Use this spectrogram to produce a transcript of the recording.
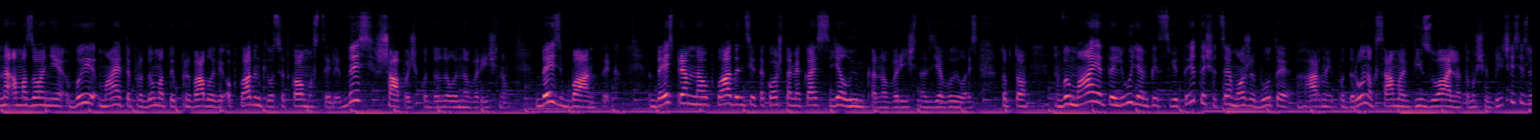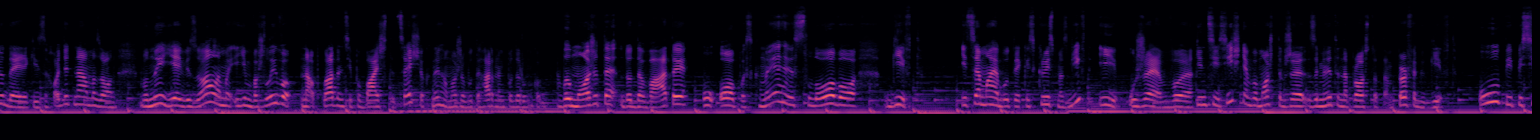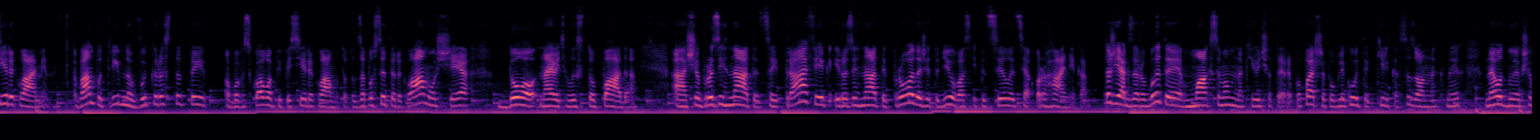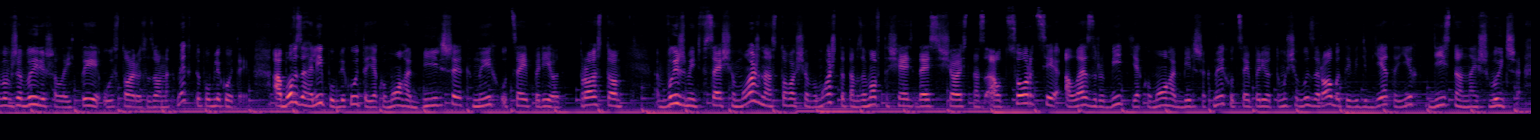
на Амазоні, ви маєте придумати привабливі обкладинки у святковому стилі. Десь шапочку додали новорічну, десь бантик, десь прямо на обкладинці також там якась ялинка новорічна з'явилась. Тобто ви маєте людям підсвітити, що це може бути гарний подарунок саме візуально, тому що більшість із людей, які заходять на Амазон, вони є візуалами, і їм важливо на обкладинці побачити це, що книга може бути гарним подарунком. Ви можете додавати у опис книги слово gift. І це має бути якийсь Christmas gift, і уже в кінці січня ви можете вже замінити на просто там perfect gift. У PPC рекламі вам потрібно використати обов'язково PPC рекламу, тобто запустити рекламу ще до навіть листопада, щоб розігнати цей трафік і розігнати продажі, тоді у вас і підсилиться органіка. Тож як заробити максимум на Q4? По-перше, публікуйте кілька сезонних книг, не одну. Якщо ви вже вирішили йти у історію сезонних книг, то публікуйте їх. Або або взагалі публікуйте якомога більше книг у цей період. Просто вижміть все, що можна, з того, що ви можете. Там замовте ще десь щось на аутсорці, але зробіть якомога більше книг у цей період, тому що ви заробите і відіб'єте їх дійсно найшвидше.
